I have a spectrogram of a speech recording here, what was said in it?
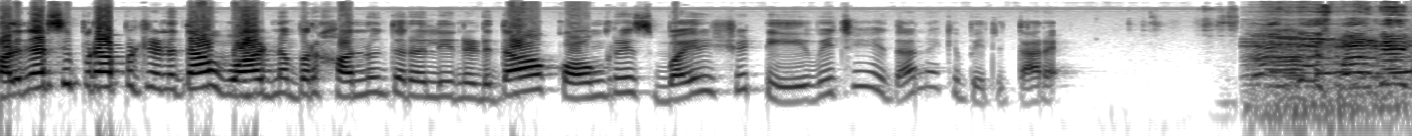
ಹೊಳೆನರಸೀಪುರ ಪಟ್ಟಣದ ವಾರ್ಡ್ ನಂಬರ್ ಹನ್ನೊಂದರಲ್ಲಿ ನಡೆದ ಕಾಂಗ್ರೆಸ್ ಬೈರಿಶೆಟ್ಟಿ ವಿಜಯದ ನಗೆ ಬೀರಿದ್ದಾರೆ. ಕಾಂಗ್ರೆಸ್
